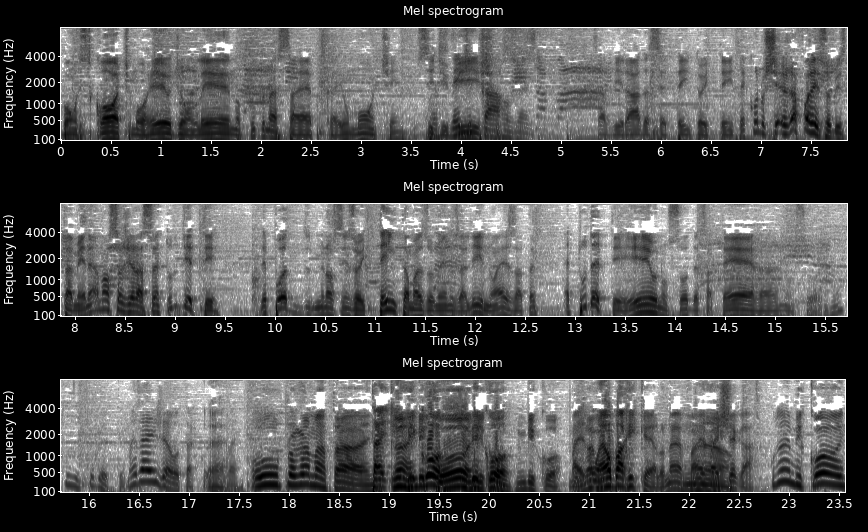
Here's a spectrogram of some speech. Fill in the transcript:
Bom Scott morreu, John Lennon, tudo nessa época aí, um monte, hein? Sid Vicious, carro, velho. essa virada 70, 80. É quando che- Eu já falei sobre isso também, né? A nossa geração é tudo de ET. Depois de 1980, mais ou menos ali, não é exatamente. É tudo ET. Eu não sou dessa terra, não sou. É tudo, tudo ET. Mas aí já é outra coisa, vai. O programa tá, Tá, embicou, embicou, embicou. embicou, embicou. Mas não é o Barrichello, né? Vai, vai chegar. O programa embicou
